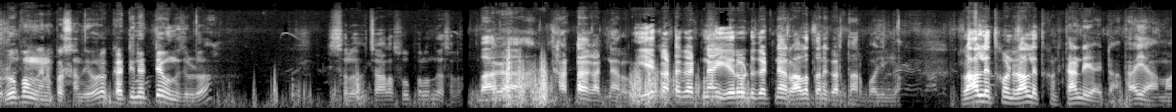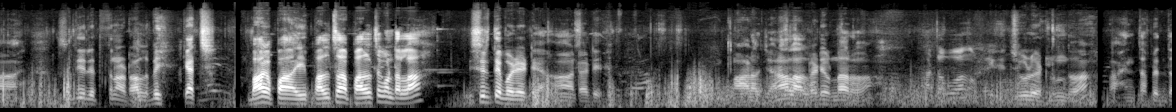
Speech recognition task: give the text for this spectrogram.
రూపం కనిపిస్తుంది. ఎవరో కట్టినట్టే ఉంది చూడు. అసలు చాలా సూపర్ ఉంది అసలు. బాగా కట్ట కట్టినారు. ఏ కట్ట కట్టినా ఏ రోడ్డు కట్టినా రాళ్ళతోనే కడతారు బా ఇల్లు. రాళ్ళు ఎత్తుకోండి రాళ్ళు ఎత్తుకోండి. తండ్రి ఇట అయ్యా మా సుధీర్ ఎత్తుతున్నాడు రాళ్ళు. By catch. బాగా ప ఈ పల్చ పల్చగుంటలా విసిరితే పడేటి. అటాటి ఆడ జనాలు ఆల్రెడీ ఉన్నారు. ఇది చూడు ఎట్లుందో. ఇంత పెద్ద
